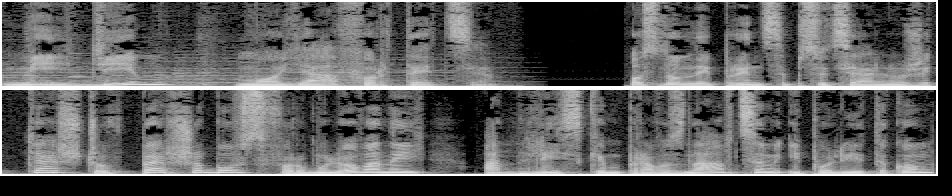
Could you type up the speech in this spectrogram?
Мій дім, моя фортеця. Основний принцип соціального життя, що вперше був сформульований англійським правознавцем і політиком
